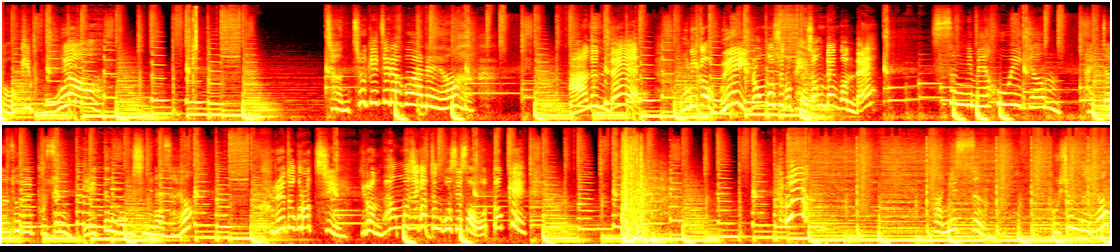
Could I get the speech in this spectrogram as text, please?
여기 뭐야? 전초기지라고 하네요. 아는데 우리가 왜 이런 곳으로 배정된 건데? 스승님의 호의 겸 발전소를 부순 1등 공신이라서요? 그래도 그렇지 이런 황무지 같은 곳에서 어떻게 아니스 보셨나요?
